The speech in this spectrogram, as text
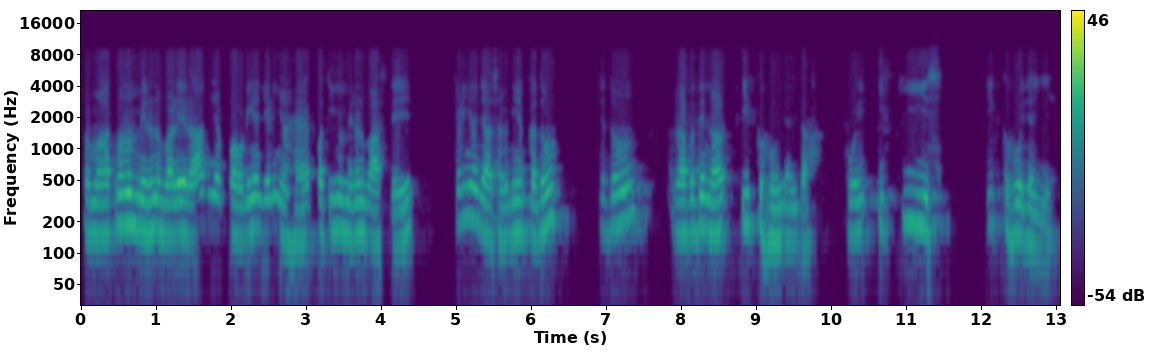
ਪਰਮਾਤਮਾ ਨੂੰ ਮਿਲਣ ਵਾਲੇ ਰਾਹ ਦੀਆਂ ਪੌੜੀਆਂ ਜਿਹੜੀਆਂ ਹੈ, ਪਤੀ ਨੂੰ ਮਿਲਣ ਵਾਸਤੇ ਚੜੀਆਂ ਜਾ ਸਕਦੀਆਂ। ਕਦੋਂ? ਜਦੋਂ ਰੱਬ ਦੇ ਨਾਲ ਇੱਕ ਹੋ ਜਾਈਦਾ। ਹੋਏ 21 ਇੱਕ ਹੋ ਜਾਈਏ।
